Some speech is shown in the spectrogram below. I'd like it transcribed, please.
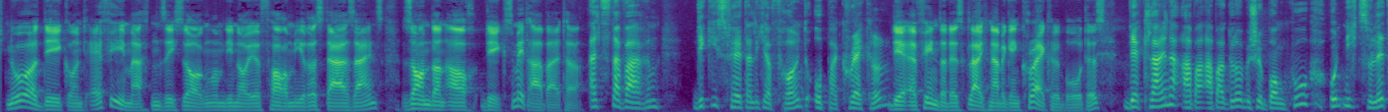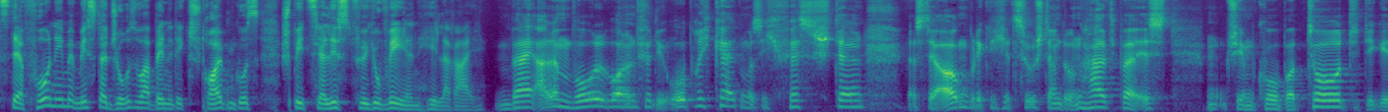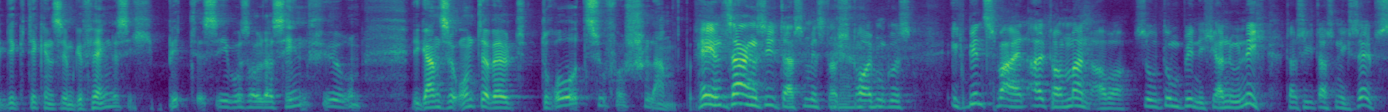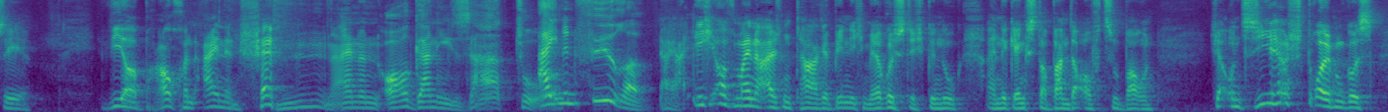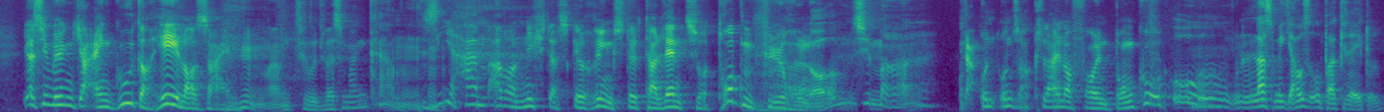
Nicht nur Dick und Effi machten sich Sorgen um die neue Form ihres Daseins, sondern auch Dicks Mitarbeiter. Als da waren Dickies väterlicher Freund Opa Crackle, Der Erfinder des gleichnamigen Crackle-Brotes, der kleine, aber abergläubische Bonko und nicht zuletzt der vornehme Mr. Josua Benedikt Sträubenguss, Spezialist für Juwelenhehlerei. Bei allem Wohlwollen für die Obrigkeit muss ich feststellen, dass der augenblickliche Zustand unhaltbar ist. Jim Cooper tot, Dick, Dick Dickens im Gefängnis. Ich bitte Sie, wo soll das hinführen? Die ganze Unterwelt droht zu verschlampen. Wem sagen Sie das, Mr. Sträubenguss? Ich bin zwar ein alter Mann, aber so dumm bin ich ja nun nicht, dass ich das nicht selbst sehe. Wir brauchen einen Chef. Einen Organisator. Einen Führer. Naja, ich auf meine alten Tage bin nicht mehr rüstig genug, eine Gangsterbande aufzubauen. Ja, und Sie, Herr Sträubenguss, ja, Sie mögen ja ein guter Hehler sein. Hm, Man tut, was man kann. Sie haben aber nicht das geringste Talent zur Truppenführung. Erlauben Sie mal. Ja, und unser kleiner Freund Bonko? Oh, lass mich aus, Opa Kräkel.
